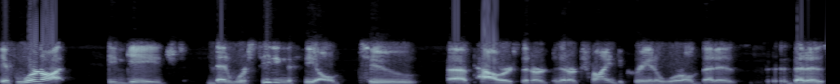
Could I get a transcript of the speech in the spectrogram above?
If we're not engaged, then we're ceding the field to uh, powers that are that are trying to create a world that is that is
